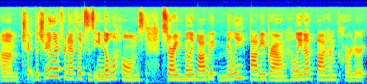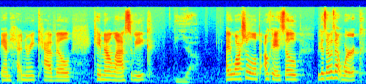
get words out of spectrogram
Um, tra- the trailer for Netflix is Enola Holmes, starring Millie Bobby Millie Bobby Brown, Helena Bonham Carter, and Henry Cavill. Came out last week. yeah. I watched a little. Okay, so because I was at work.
